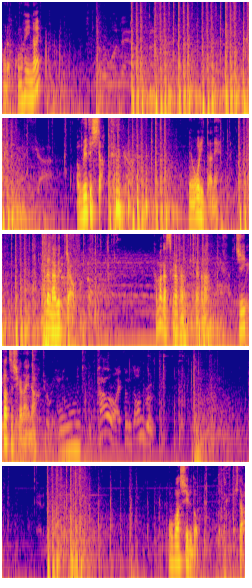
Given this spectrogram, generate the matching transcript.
あれ、この辺いない？上でした。でも降りたね。これは殴っちゃおう。弾が少なくなってきたかな ?11 発しかないな。オーバーシールド。来た。オ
